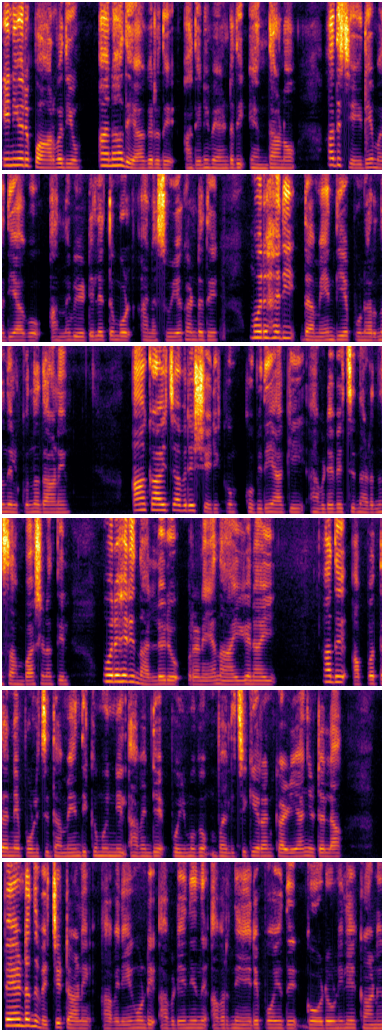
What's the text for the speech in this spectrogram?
ഇനിയൊരു പാർവതിയും അനാഥയാകരുത്. അതിന് വേണ്ടത് എന്താണോ അത് ചെയ്തേ മതിയാകൂ. അന്ന് വീട്ടിലെത്തുമ്പോൾ അനസൂയ കണ്ടത് മുരഹരി ദമയന്തിയെ പുണർന്നു നിൽക്കുന്നതാണ്. ആ കാഴ്ച അവരെ ശരിക്കും കുപിതയാക്കി. അവിടെ വെച്ച് നടന്ന സംഭാഷണത്തിൽ മുരഹരി നല്ലൊരു പ്രണയനായികനായി. അത് അപ്പൊ തന്നെ പൊളിച്ച് ദമയന്തിക്ക് മുന്നിൽ അവന്റെ പൊയ്മുഖം വലിച്ചു കീറാൻ കഴിയാഞ്ഞിട്ടല്ല. വേണ്ടെന്ന് വെച്ചിട്ടാണ് അവനെയും കൊണ്ട് അവിടെ നിന്ന് അവർ നേരെ പോയത് ഗോഡൌണിലേക്കാണ്.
